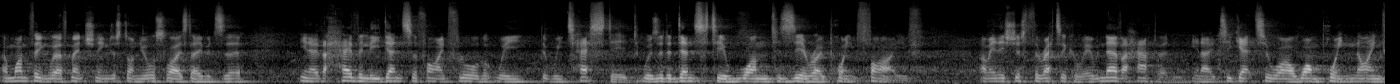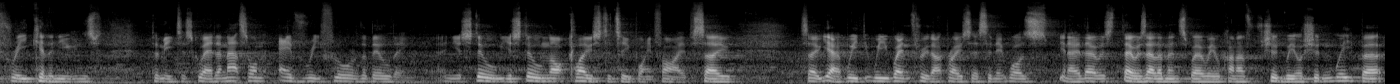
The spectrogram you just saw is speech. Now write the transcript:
And one thing worth mentioning, just on your slides, David, is that you know the heavily densified floor that we that we tested was at a density of one to 0.5. I mean, it's just theoretical. It would never happen, you know, to get to our 1.93 kilonewtons per meter squared, and that's on every floor of the building and you're still you're still not close to 2.5. So so yeah, we, we went through that process, and it was you know there was there was elements where we were kind of should we or shouldn't we, but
